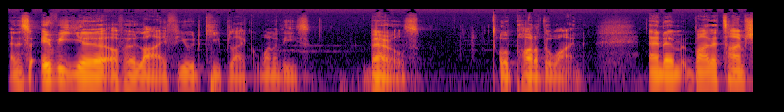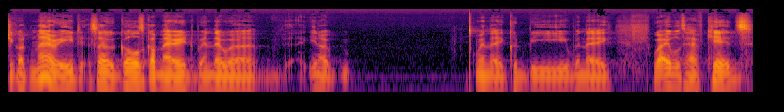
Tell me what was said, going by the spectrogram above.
And so every year of her life, you would keep like one of these barrels or part of the wine. And um, by the time she got married, so girls got married when they were, you know, when they could be when they were able to have kids,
